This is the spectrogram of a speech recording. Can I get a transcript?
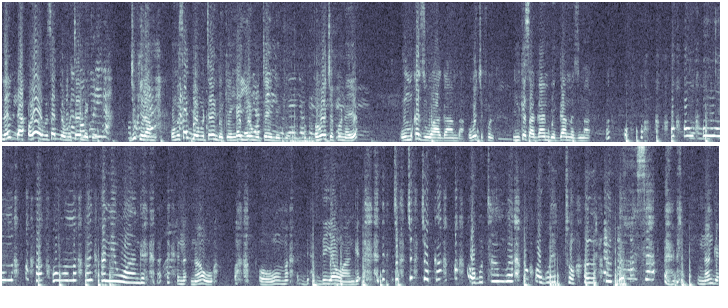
nedda olaba omusajja omutendeke jukiramu omusajja omutendeke nga ye omutendeke oba okifunayo omukazi wagamba oba okifuna nkesa agambye gamazima owoma ani wange naawe owoma diya wange. Kyokka ogutambula ogweto loosa. Nange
